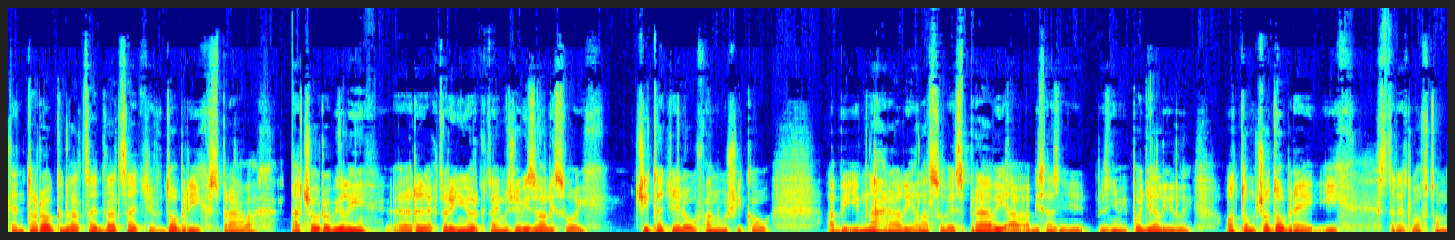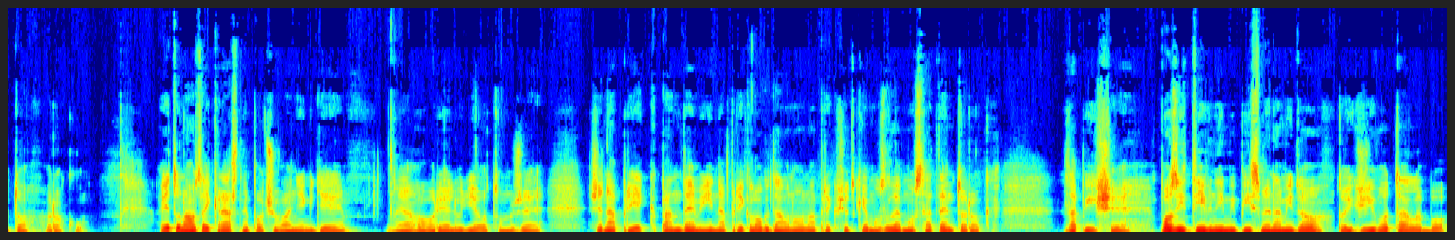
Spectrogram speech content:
tento rok 2020 v dobrých správach. A čo robili redaktori New York Times, že vyzvali svojich čitateľov, fanúšikov, aby im nahrali hlasové správy a aby sa s nimi podelili o tom, čo dobré ich stretlo v tomto roku. A je to naozaj krásne počúvanie, kde hovoria ľudia o tom, že, že napriek pandémii, napriek lockdownu, napriek všetkému zlému sa tento rok zapíše pozitívnymi písmenami do, do ich života, lebo,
